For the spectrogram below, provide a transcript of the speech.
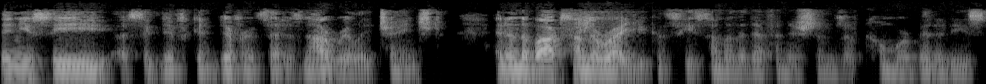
then you see a significant difference that has not really changed. And in the box on the right, you can see some of the definitions of comorbidities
